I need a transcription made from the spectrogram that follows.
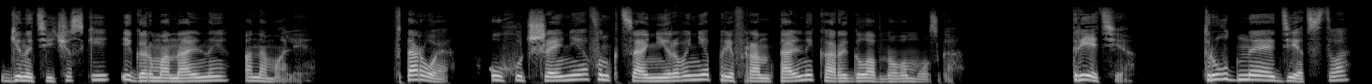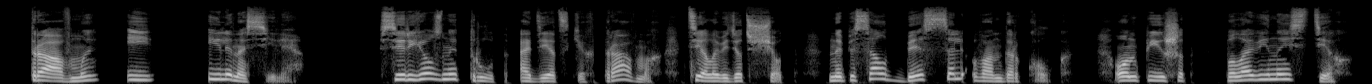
генетические и гормональные аномалии. Второе ухудшение функционирования префронтальной коры головного мозга. Третье трудное детство, травмы и или насилие. Серьезный труд о детских травмах «Тело ведет счет» написал Бессель Вандерколк. Он пишет, половина из тех,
